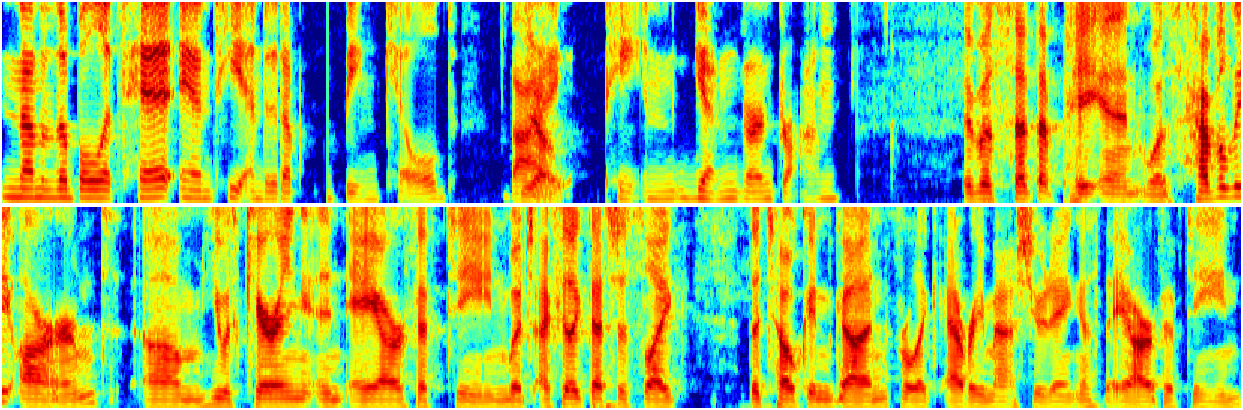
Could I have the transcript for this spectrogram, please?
none of the bullets hit, and he ended up being killed by yeah. Peyton Gendron. It was said that Peyton was heavily armed. Um, he was carrying an AR-15, which I feel like that's just like the token gun for like every mass shooting is the AR-15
